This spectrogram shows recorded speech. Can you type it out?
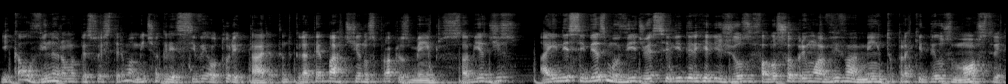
e Calvino era uma pessoa extremamente agressiva e autoritária, tanto que ele até batia nos próprios membros, sabia disso? Aí nesse mesmo vídeo esse líder religioso falou sobre um avivamento para que Deus mostre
